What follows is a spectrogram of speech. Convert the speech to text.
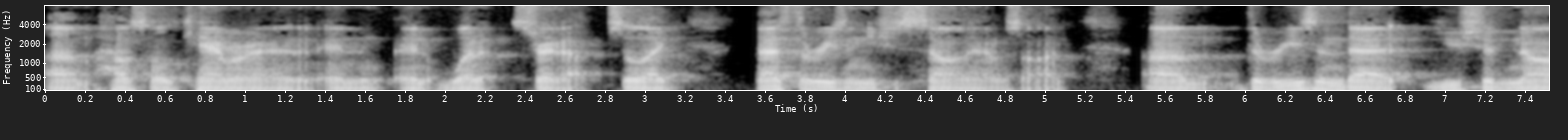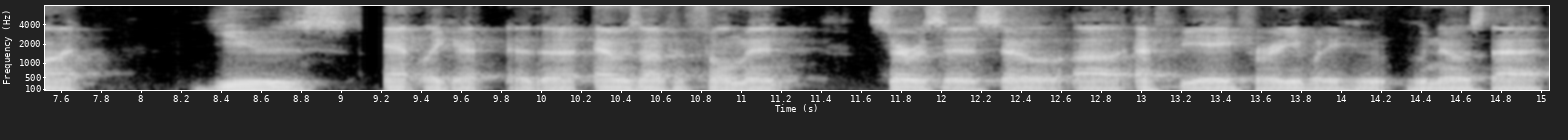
um, household camera and, and and went straight up. So like that's the reason you should sell on Amazon. Um, the reason that you should not use like a, the Amazon fulfillment services, so uh, FBA for anybody who who knows that,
